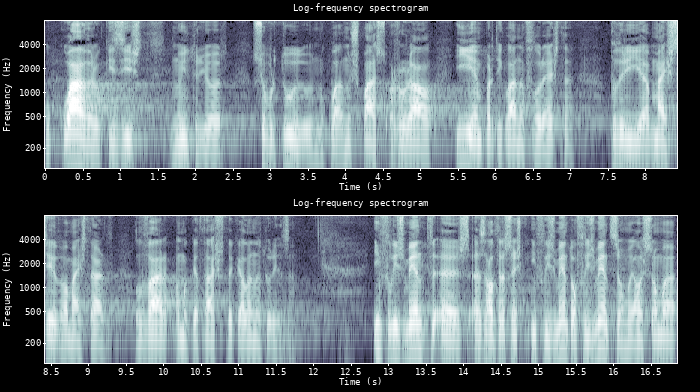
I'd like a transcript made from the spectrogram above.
o quadro que existe no interior, sobretudo no, espaço rural e, em particular, na floresta, poderia, mais cedo ou mais tarde, levar a uma catástrofe daquela natureza. Infelizmente, as, as, alterações, infelizmente ou felizmente, são, elas são uma,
